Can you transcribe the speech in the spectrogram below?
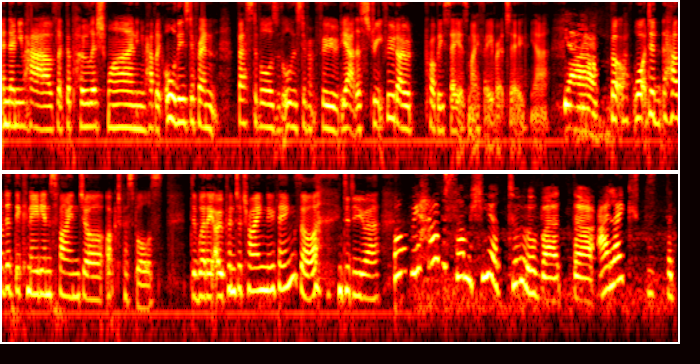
and then you have like the Polish one, and you have like all these different festivals with all this different food. Yeah, the street food I would probably say is my favorite too. Yeah. Yeah. But what did how did the Canadians find your octopus balls? Did, were they open to trying new things, or did you? Uh... Well, we have some here too, but uh, I like the, the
